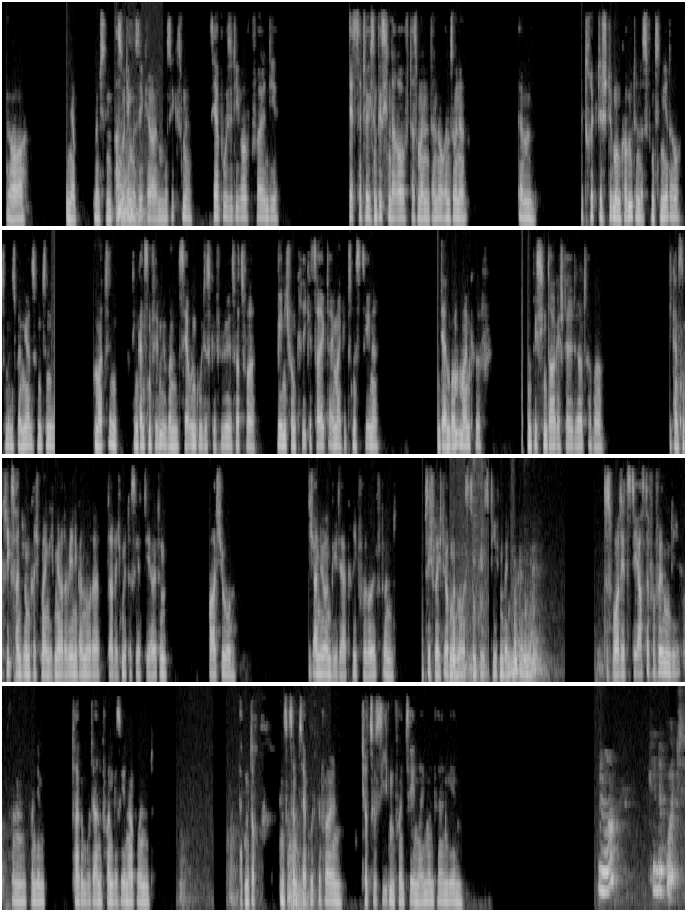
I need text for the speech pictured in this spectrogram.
Ja, ja manches, ach so, die Musik, ja, die Musik ist mir sehr positiv aufgefallen. Die setzt natürlich so ein bisschen darauf, dass man dann auch in so eine ähm, bedrückte Stimmung kommt und das funktioniert auch, zumindest bei mir hat es funktioniert. Man hat den, den ganzen Film über ein sehr ungutes Gefühl. Es wird zwar wenig vom Krieg gezeigt, einmal gibt es eine Szene, in der ein Bombenangriff ein bisschen dargestellt wird, aber die ganzen Kriegshandlungen kriegt man eigentlich mehr oder weniger nur da, dadurch mit, dass jetzt die halt im Radio sich anhören, wie der Krieg verläuft und ob sich vielleicht irgendwann mal was zum Positiven wenden können. Das war jetzt die erste Verfilmung, die ich von, von dem Tagebuch der Anne Frank gesehen habe und hat mir doch insgesamt sehr gut gefallen. Ich würde so sieben von zehn Leinwandperlen geben. Ja. Klingt doch gut.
